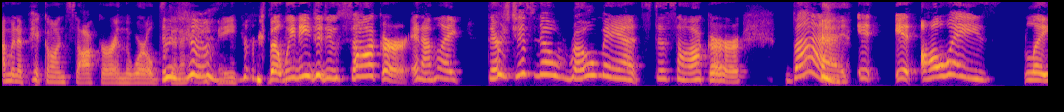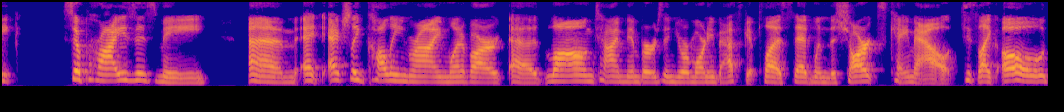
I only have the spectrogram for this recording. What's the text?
I'm going to pick on soccer and the world's going to hate me, but we need to do soccer. And I'm like, there's just no romance to soccer, but it, it always like surprises me. Um, actually Colleen Ryan, one of our, uh, longtime members in Your Morning Basket Plus said when the sharks came out, she's like, Oh,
